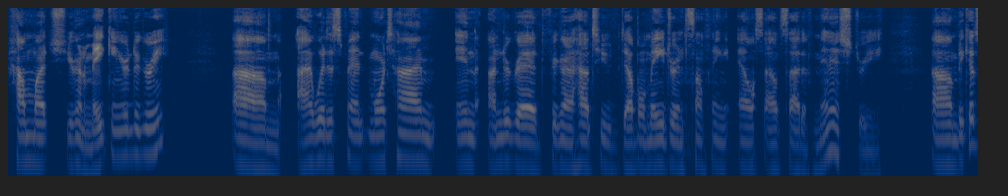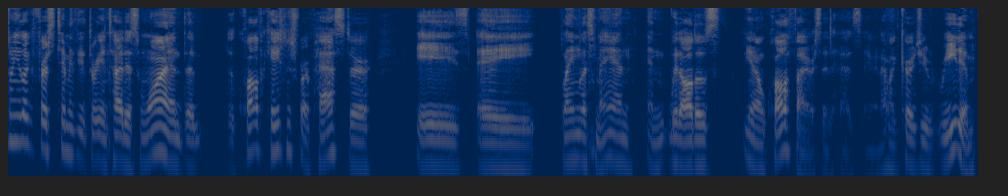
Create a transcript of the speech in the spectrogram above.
how much you're going to make in your degree. Um, I would have spent more time in undergrad figuring out how to double major in something else outside of ministry. Um, because when you look at First Timothy 3 and Titus 1, the, the qualifications for a pastor is a blameless man and with all those, you know, qualifiers that it has there. And I would encourage you to read him.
